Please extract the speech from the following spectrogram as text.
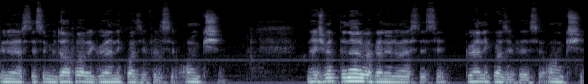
Üniversitesi Müdafaa ve Güvenlik Vazifelisi 10 kişi. Necmettin Erbakan Üniversitesi Güvenlik Vazifesi 10 kişi.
